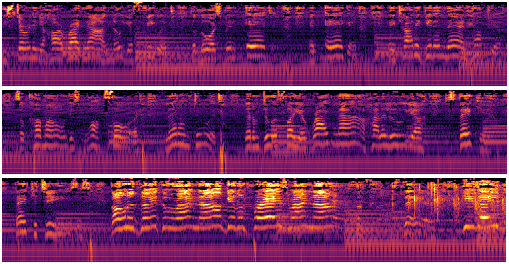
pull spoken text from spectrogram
He's stirring in your heart right now. I know you feel it. The Lord's been edging and egging and trying to get in there and help you. So come on, just walk forward. Let him do it. Let him do it for you right now. Hallelujah. Just thank you. Thank you, Jesus. Gonna thank him right now. Give him praise right now. He's there. He's able.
